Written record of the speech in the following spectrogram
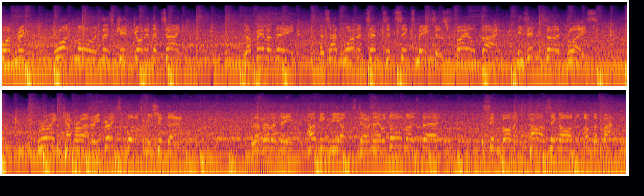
Wondering what more has this kid got in the tank. La has had one attempt at six metres, failed that. He's in third place. Great camaraderie, great sportsmanship there. La hugging the youngster, and there was almost there the symbolic passing on of the baton.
